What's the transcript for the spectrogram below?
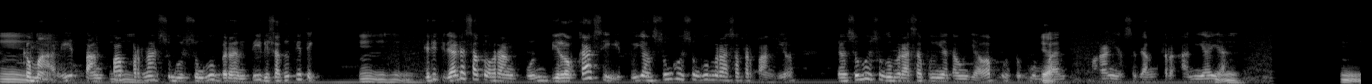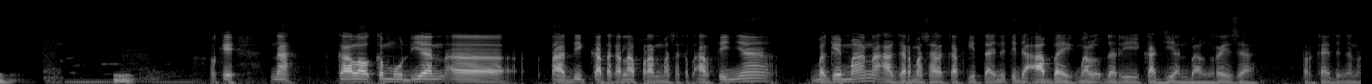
hmm. kemari tanpa hmm. pernah sungguh-sungguh berhenti di satu titik. Hmm. hmm, hmm. Jadi tidak ada satu orang pun di lokasi itu yang sungguh-sungguh merasa terpanggil, yang sungguh-sungguh merasa punya tanggung jawab untuk ya. membantu yeah. orang yang sedang teraniaya. Hmm. Hmm. Hmm. Oke, nah kalau kemudian eh, tadi katakanlah peran masyarakat, artinya bagaimana agar masyarakat kita ini tidak abai malu dari kajian Bang Reza terkait dengan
